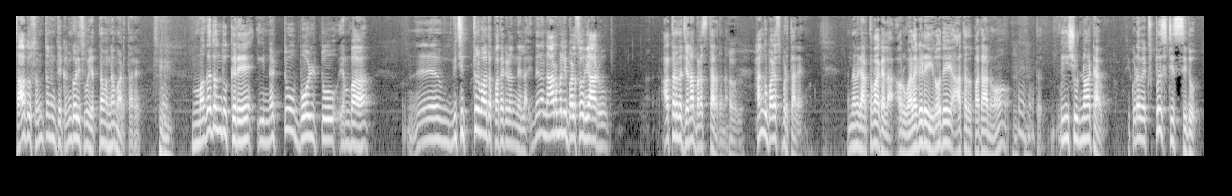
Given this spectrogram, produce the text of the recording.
ಸಾಧು ಸಂತನಂತೆ ಕಂಗೊಳಿಸುವ ಯತ್ನವನ್ನ ಮಾಡ್ತಾರೆ. ಮಗದೊಂದು ಕಡೆ ಈ ನಟ್ಟು ಬೋಲ್ಟು ಎಂಬ ವಿಚಿತ್ರವಾದ ಪದಗಳನ್ನೆಲ್ಲ ಇದನ್ನ ನಾರ್ಮಲಿ ಬಳಸೋರು ಯಾರು? ಆ ಥರದ ಜನ ಬಳಸ್ತಾರೆ ಅದನ್ನ. ಹಂಗೆ ಬಳಸ್ಬಿಡ್ತಾರೆ. ನನಗೆ ಅರ್ಥವಾಗಲ್ಲ. ಅವ್ರ ಒಳಗಡೆ ಇರೋದೇ ಆ ಥರದ ಪದಾನೋ? ಈ ಶುಡ್ ನಾಟ್ ಹ್ಯಾವ್ ಈ ಕೂಡ ಎಕ್ಸ್ಪ್ರೆಸ್ಡ್ ಇಸ್ ಇದು.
